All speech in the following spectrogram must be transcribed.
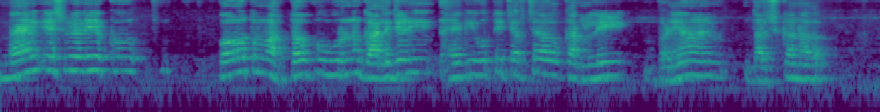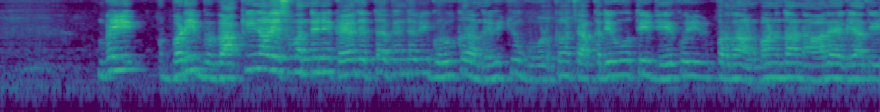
ਮੈਂ ਇਸ ਵੇਲੇ ਇੱਕ ਬਹੁਤ ਮਹੱਤਵਪੂਰਨ ਗੱਲ ਜਿਹੜੀ ਹੈਗੀ ਉਹ ਤੇ ਚਰਚਾ ਕਰਨ ਲਈ ਬਣਿਆ ਹੈ ਦਰਸ਼ਕਾਂ ਨਾਲ। ਬਈ ਬੜੀ ਬਵਾਕੀ ਨਾਲ ਇਸ ਬੰਦੇ ਨੇ ਕਹਿ ਦਿੱਤਾ, ਕਹਿੰਦਾ ਵੀ ਗੁਰੂ ਘਰਾਂ ਦੇ ਵਿੱਚੋਂ ਗੋਲਕਾਂ ਚੱਕ ਦਿਓ, ਤੇ ਜੇ ਕੋਈ ਪ੍ਰਧਾਨ ਬਣਦਾ, ਨਾਂ ਲੈ ਗਿਆ ਤੇ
